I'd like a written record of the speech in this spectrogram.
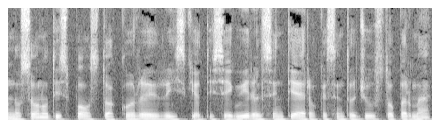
quando sono disposto a correre il rischio di seguire il sentiero che sento giusto per me,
